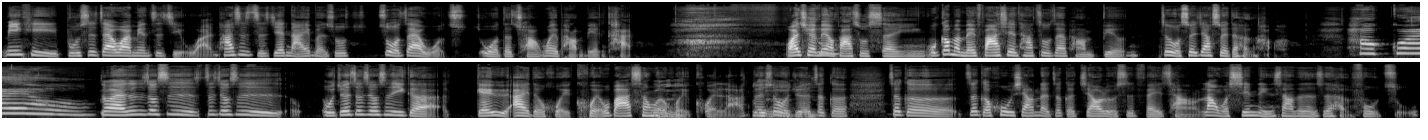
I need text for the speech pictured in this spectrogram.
，Miki 不是在外面自己玩，他是直接拿一本书坐在我我的床位旁边看。完全没有发出声音，我根本没发现他坐在旁边。就我睡觉睡得很好，好乖哦。对，就是就是这就是我觉得这就是一个给予爱的回馈，我把它称为回馈啦。对，所以我觉得这个这个这个互相的这个交流是非常让我心灵上真的是很富足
